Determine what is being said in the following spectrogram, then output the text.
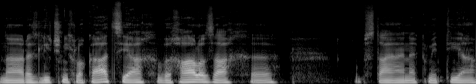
na različnih lokacijah, v Halozah uh, obstaja ena kmetija,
